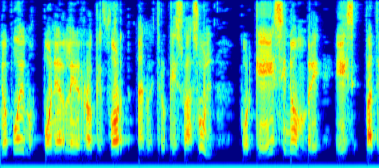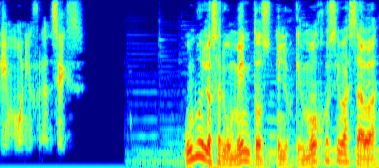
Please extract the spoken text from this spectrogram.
no podemos ponerle Roquefort a nuestro queso azul porque ese nombre es patrimonio francés. Uno de los argumentos en los que Mojo se basaba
